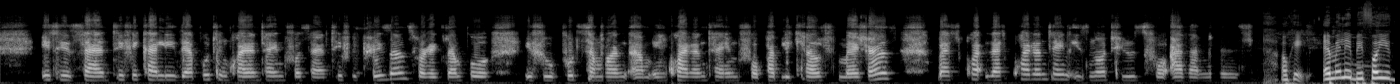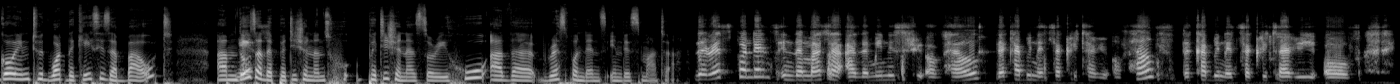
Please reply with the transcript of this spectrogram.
It is scientifically, they are put in quarantine for scientific reasons. For example, if you put someone um, in quarantine for public health measures, but qua- that quarantine is not used for other means. Okay, Emily, before you go into what the case is about, um, those Yes. are the petitioners. Who, petitioners, sorry. Who are the respondents in this matter? The respondents in the matter are the Ministry of Health, the Cabinet Secretary of Health, the Cabinet Secretary of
